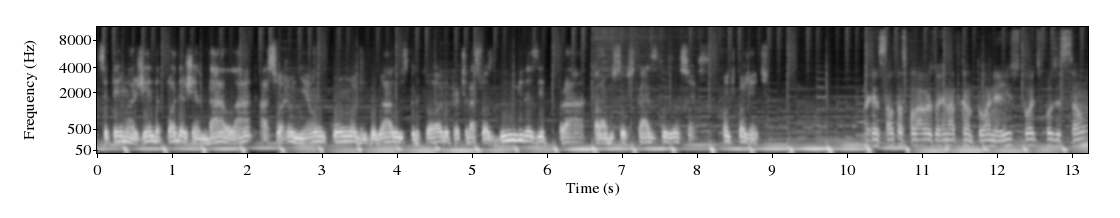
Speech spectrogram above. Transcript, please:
Você tem uma agenda, pode agendar lá a sua reunião com o advogado do escritório para tirar suas dúvidas e para falar dos seus casos e suas ações. Conte com a gente. Ressalto as palavras do Renato Cantoni aí, estou à disposição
